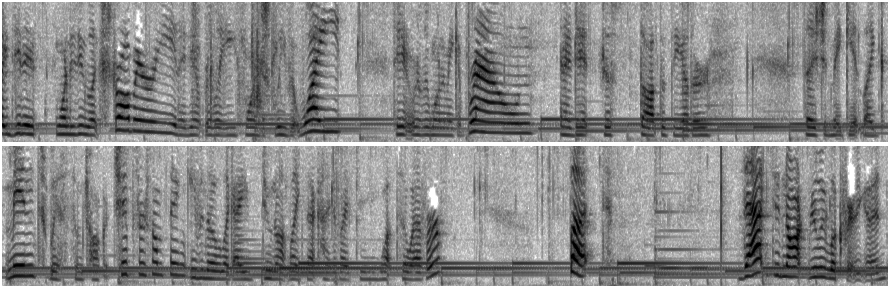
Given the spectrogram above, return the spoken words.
I didn't want to do like strawberry and I didn't really want to just leave it white. Didn't really want to make it brown. And I did just thought that the other that I should make it like mint with some chocolate chips or something, even though like I do not like that kind of ice cream whatsoever. But that did not really look very good.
